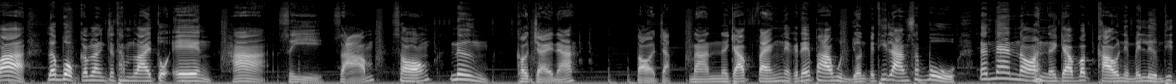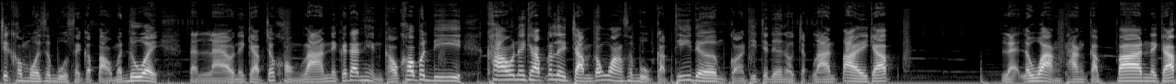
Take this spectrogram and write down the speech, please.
ว่า ระบบกำลังจะทำลายตัวเอง 5 4 3 2 1 เข้าใจนะ ต่อจากนั้นนะครับแฟงเนี่ยก็ได้พาหุ่นยนต์ไปที่ร้านสบู่ และแน่นอนนะครับว่าเขาเนี่ยไม่ลืมที่จะขโมยสบู่ใส่กระเป๋ามาด้วย แต่แล้วนะครับเจ้าของร้านเนี่ยก็ดันเห็นเขาเข้าพอดี เขานะครับก็เลยจำต้องวางสบู่กลับที่เดิมก่อนที่จะเดินออกจากร้านไปครับ และระหว่างทางกลับบ้านนะครับ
